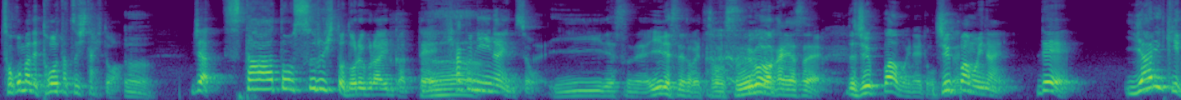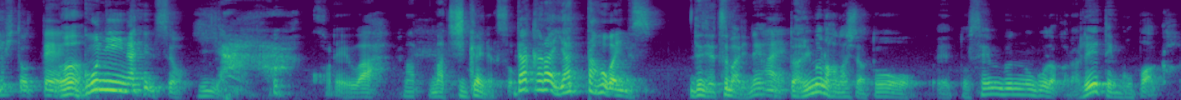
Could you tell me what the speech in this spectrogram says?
そこまで到達した人は。ど。うん。じゃあ、スタートする人どれぐらいいるかって、うん100人いないんですよ。いいですね。いいですねとか言って、そうすごいわかりやすい。じゃあ10%もいないってことですね。10%もいない。で、やりきる人ってうん5人いないんですよ。いやー、これは、ま、間違いなくそう。だからやった方がいいんです。で、でつまりね、はいだ今の話だと、えっと、1000分の5だから0.5%か。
